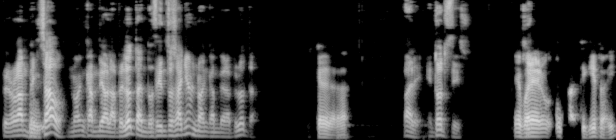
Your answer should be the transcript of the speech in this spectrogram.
Pero no lo han pensado. No han cambiado la pelota. En 200 años no han cambiado la pelota. Que de verdad. Vale, entonces, Hay que poner un plastiquito ahí.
